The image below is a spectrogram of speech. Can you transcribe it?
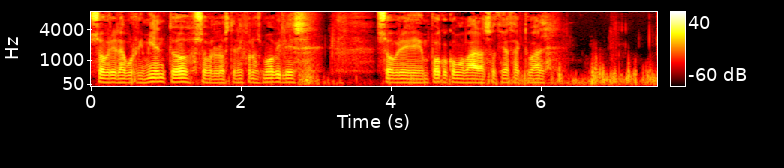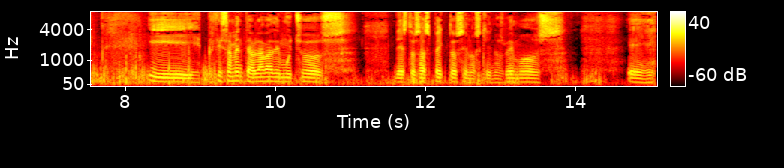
sobre el aburrimiento, sobre los teléfonos móviles, sobre un poco cómo va la sociedad actual. Y precisamente hablaba de muchos de estos aspectos en los que nos vemos eh,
